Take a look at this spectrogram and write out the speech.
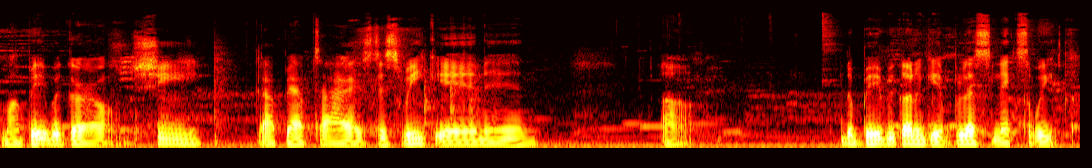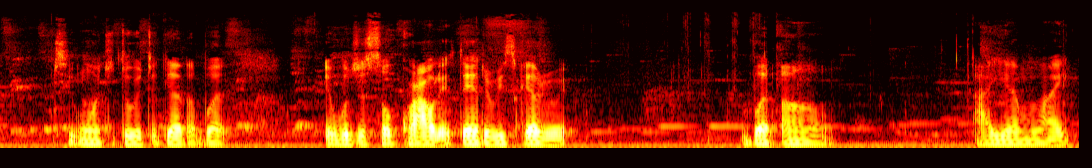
my baby girl, she got baptized this weekend, and uh, the baby gonna get blessed next week. She wanted to do it together, but it was just so crowded. They had to reschedule it. But um, I am like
